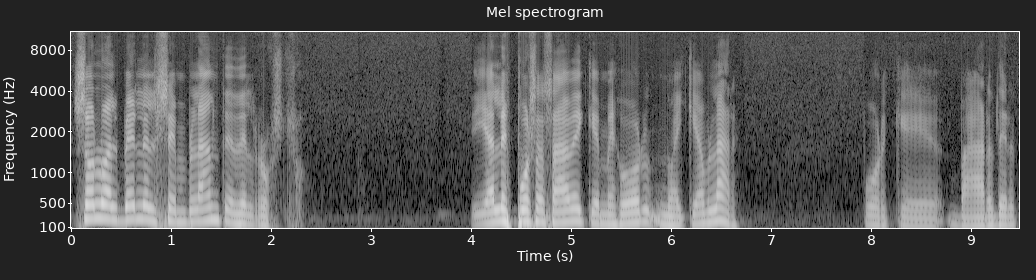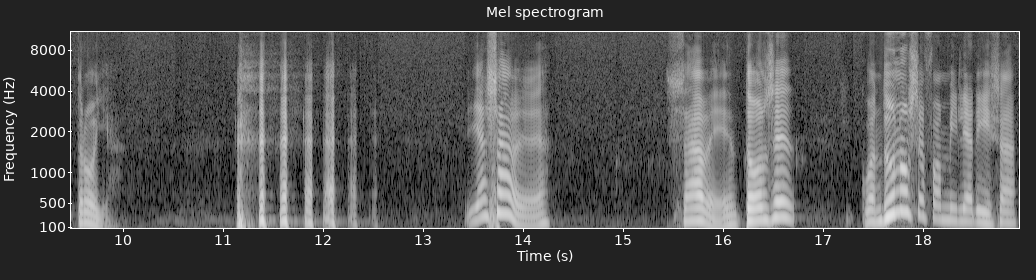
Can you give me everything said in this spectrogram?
solo al verle el semblante del rostro. Y ya la esposa sabe que mejor no hay que hablar, porque va a arder Troya. ya sabe, ¿verdad? Sabe. Entonces, cuando uno se familiariza,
